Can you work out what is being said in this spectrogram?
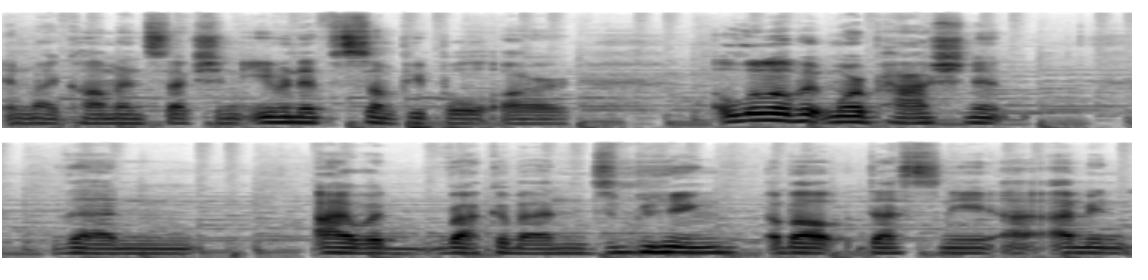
in my comment section, even if some people are a little bit more passionate than I would recommend being about Destiny. I, I mean,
